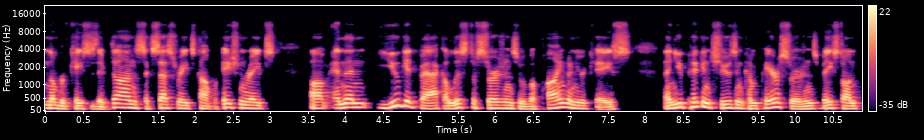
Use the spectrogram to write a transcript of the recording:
number of cases they've done, success rates, complication rates. Um, and then you get back a list of surgeons who have opined on your case, and you pick and choose and compare surgeons based on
